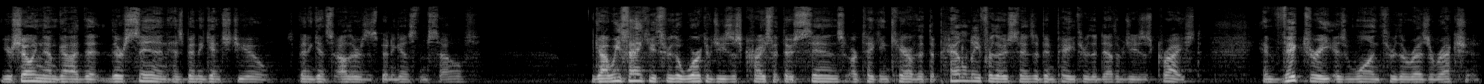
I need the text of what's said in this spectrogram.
You're showing them, God, that their sin has been against you. It's been against others. It's been against themselves. God, we thank you through the work of Jesus Christ that those sins are taken care of, that the penalty for those sins have been paid through the death of Jesus Christ. And victory is won through the resurrection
